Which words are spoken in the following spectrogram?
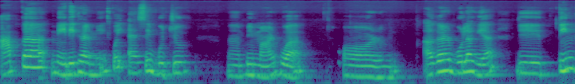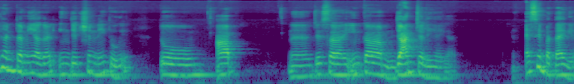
आपका, मेरे घर में कोई ऐसे बुज़ुर्ग बीमार हुआ और अगर बोला गया कि तीन घंटा में अगर इंजेक्शन नहीं दोगे तो आप जैसा इनका जान चली जाएगा ऐसे बताया गया।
